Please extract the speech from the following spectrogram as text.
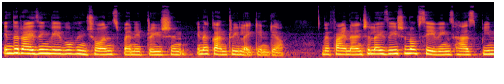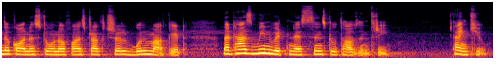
in the rising wave of insurance penetration in a country like India, where financialization of savings has been the cornerstone of our structural bull market that has been witnessed since 2003. Thank you.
